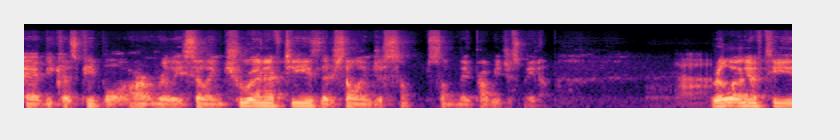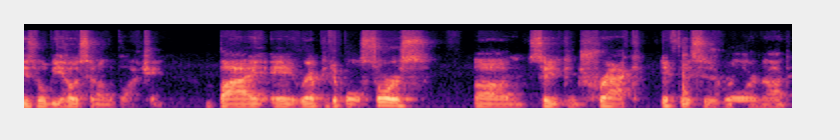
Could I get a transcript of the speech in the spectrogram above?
and because people aren't really selling true NFTs, they're selling just some something they probably just made up. Ah, Real NFTs will be hosted on the blockchain by a reputable source, um, so you can track if this is real or not.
